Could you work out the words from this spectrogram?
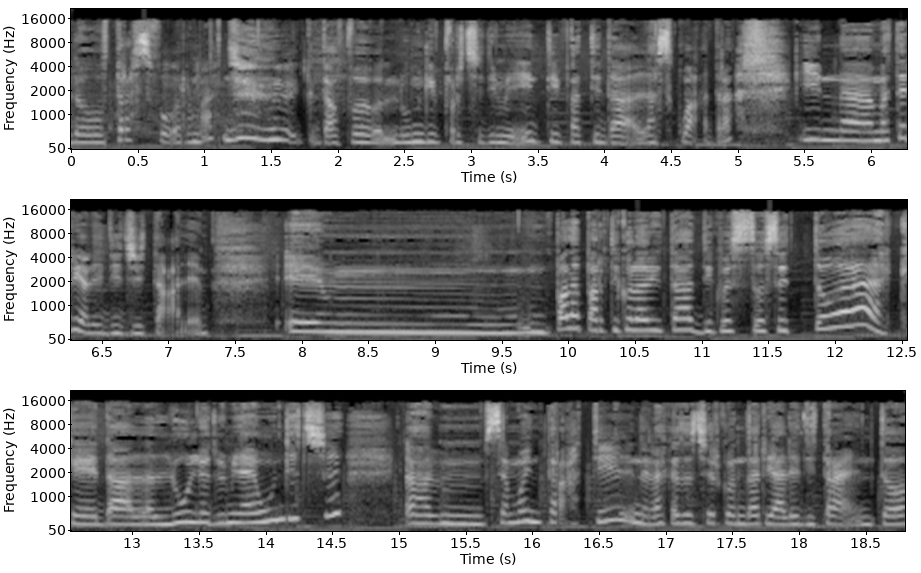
lo trasforma dopo lunghi procedimenti fatti dalla squadra in eh, materiale digitale. E, mh, un po' la particolarità di questo settore è che dal luglio 2011 ehm, siamo entrati nella casa circondariale di Trento.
